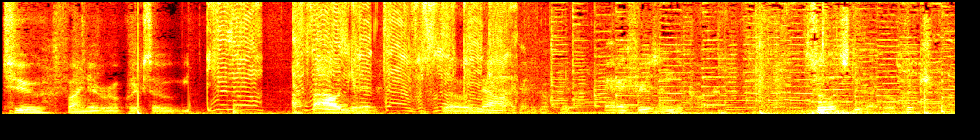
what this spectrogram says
to find it real quick. So I found it. So now I gotta go put antifreeze in the car. So let's do that real quick.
